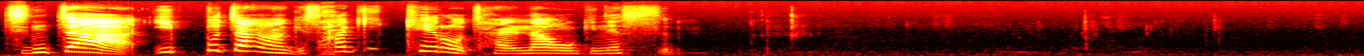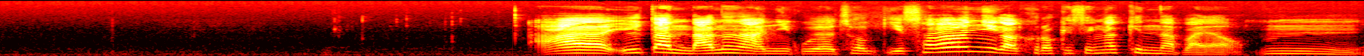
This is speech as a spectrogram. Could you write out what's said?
진짜 이쁘장하게 사기캐로 잘 나오긴 했음. 아, 일단 나는 아니고요. 저기 서연이가 그렇게 생각했나 봐요. 음.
